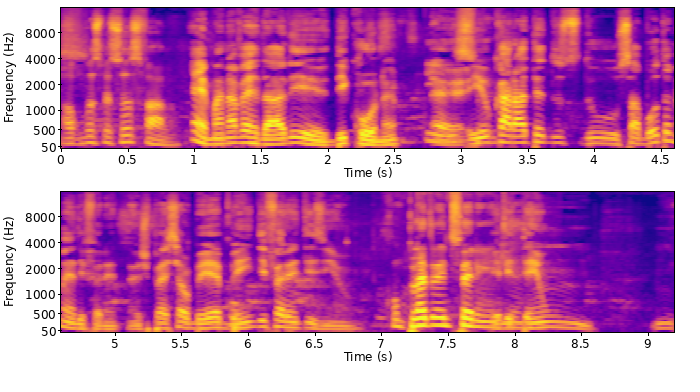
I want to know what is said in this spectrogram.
Algumas pessoas falam. É, mas na verdade, de cor, né? É, Isso. e o caráter do, do sabor também é diferente, né? O Special B é bem diferentezinho. Completamente diferente. Ele é. tem um, um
